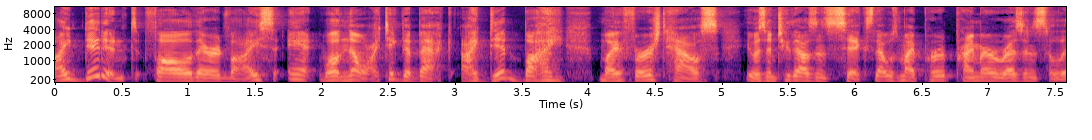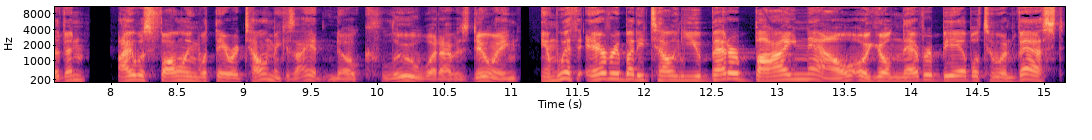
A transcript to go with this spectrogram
I didn't follow their advice. And well, no, I take that back. I did buy my first house. It was in 2006. That was my per- primary residence to live in. I was following what they were telling me because I had no clue what I was doing. And with everybody telling you, you better buy now or you'll never be able to invest,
